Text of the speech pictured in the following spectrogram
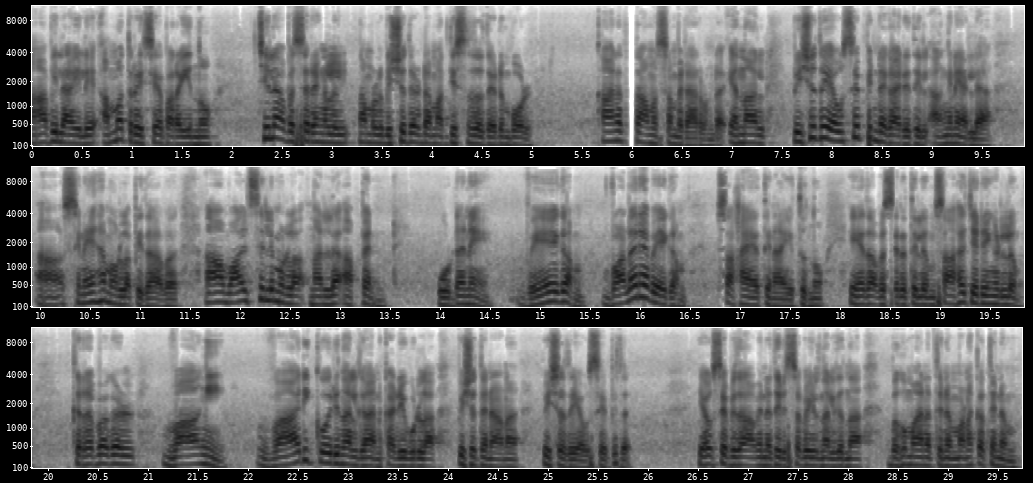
ആവിലായിലെ അമ്മ ത്രേസ്യ പറയുന്നു ചില അവസരങ്ങളിൽ നമ്മൾ വിശുദ്ധരുടെ മധ്യസ്ഥത തേടുമ്പോൾ കാലതാമസം വരാറുണ്ട്. എന്നാൽ വിശുദ്ധ യൗസപ്പിന്റെ കാര്യത്തിൽ അങ്ങനെയല്ല. ആ സ്നേഹമുള്ള പിതാവ് ആ വാത്സല്യമുള്ള നല്ല അപ്പൻ ഉടനെ വേഗം വളരെ വേഗം സഹായത്തിനായി എത്തുന്നു. ഏതവസരത്തിലും സാഹചര്യങ്ങളിലും കൃപകൾ വാങ്ങി വാരിക്കോരി നൽകാൻ കഴിവുള്ള വിശുദ്ധനാണ് വിശുദ്ധ യൗസേപ്പിത്. യൗസപിതാവിന് തിരുസഭയിൽ നൽകുന്ന ബഹുമാനത്തിനും വണക്കത്തിനും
